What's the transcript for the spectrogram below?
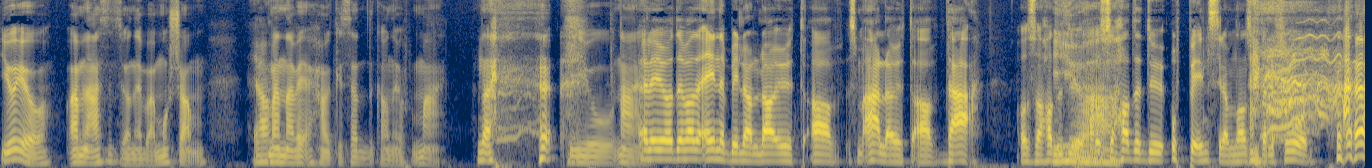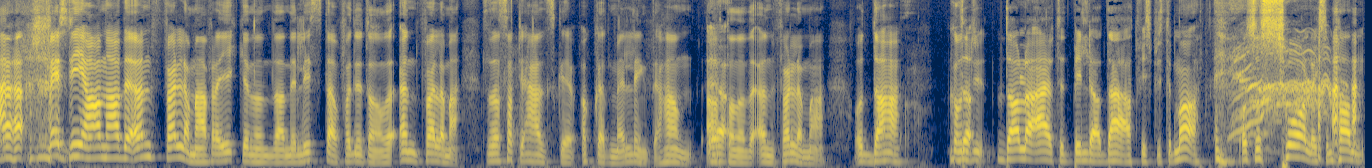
Jo, jo, ja, men jeg syns jo han er bare morsom. Ja. Men jeg, vet, jeg har ikke sett hva han har gjort på meg. Nei. jo, nei. Eller jo, det var det ene bildet han la ut av Som jeg la ut av deg. Og så hadde, du, Ja. hadde du oppe Instagramen hans på telefon. Fordi han hadde unfølga meg, for jeg gikk gjennom denne lista og fant ut han hadde unfølga meg. Så da satt jeg her og skrev akkurat melding til han at Ja. han hadde unfølga meg, og da Da, du da la jeg ut et bilde av deg at vi spiste mat, og så så liksom han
